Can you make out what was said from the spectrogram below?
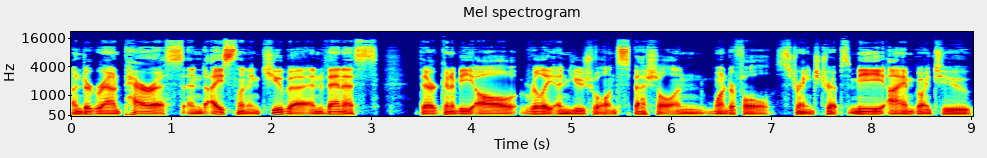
underground Paris and Iceland and Cuba and Venice. They're going to be all really unusual and special and wonderful, strange trips. Me, I am going to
